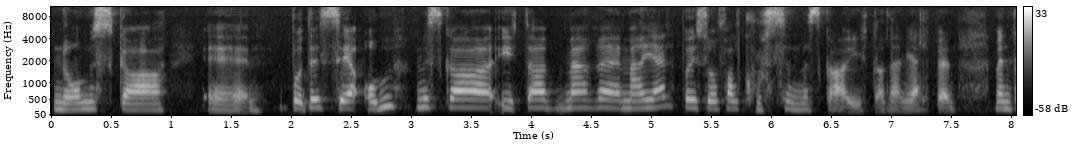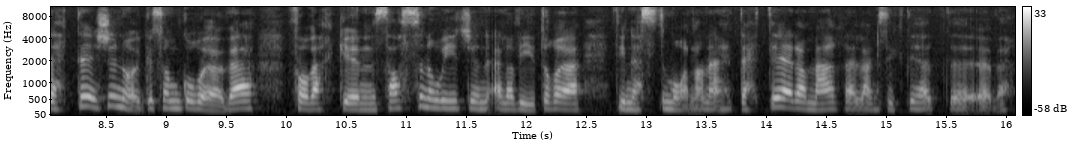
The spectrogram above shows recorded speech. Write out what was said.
når vi skal eh, både se om vi skal yte mer, mer, hjelp, og i så fall hvordan vi skal yte den hjelpen. Men dette er ikke noe som går over for verken SAS, Norwegian eller Widerøe de neste månedene. Dette er det mer langsiktighet eh, over.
